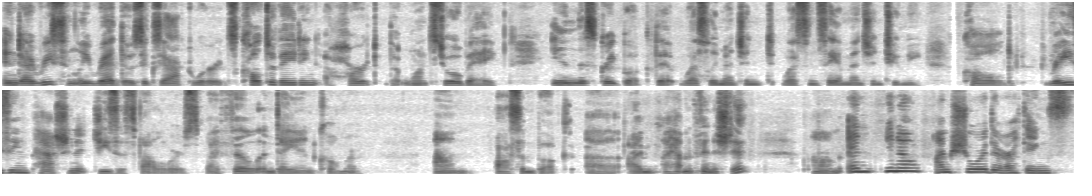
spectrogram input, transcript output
And I recently read those exact words, cultivating a heart that wants to obey, in this great book that Wesley mentioned, Wes and Sam mentioned to me, called Raising Passionate Jesus Followers by Phil and Diane Comer. Um, awesome book. Uh, I'm, I haven't finished it. Um, and, you know, I'm sure there are things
